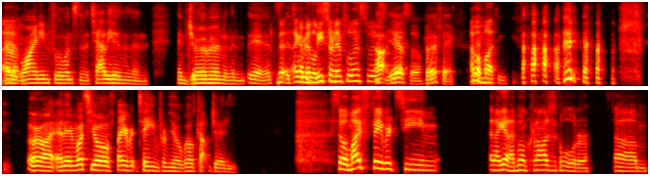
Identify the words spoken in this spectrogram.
I, am- Paraguayan influence and Italian and and German and then yeah, it's, it's I got good. Middle Eastern influence to it. Ah, yeah, yeah. so Perfect. I'm a mutt. All right. And then what's your favorite team from your World Cup journey? so my favorite team, and again, I'm going chronological order. Um,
